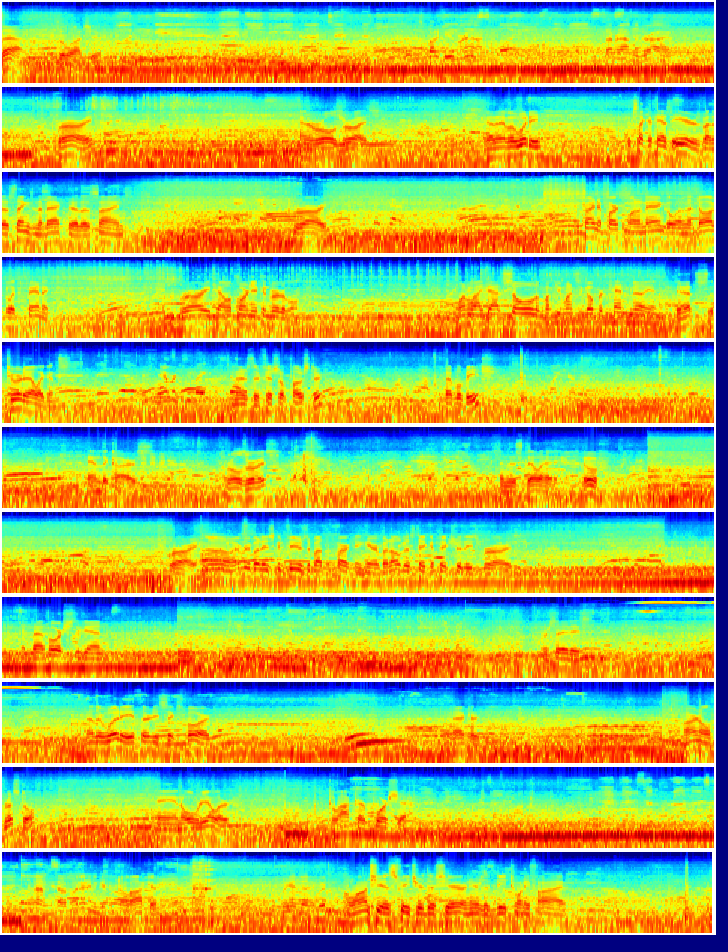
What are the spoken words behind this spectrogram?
That is a Lancia. There's quite a few of them around. Are out the drive. Ferrari and a Rolls Royce. Gotta have a Woody. Looks like it has ears by those things in the back there, those signs. Ferrari. I'm trying to park them on an angle and the dog looks panicked. Ferrari California convertible. One like that sold a few months ago for 10 million. Yeah, it's the Tour d'Elegance. Never too late to And there's the official poster. Pebble Beach. And the cars. Rolls Royce. And the Stella. Oof. Ferrari. Oh, everybody's confused about the parking here, but I'll just take a picture of these Ferraris. That Horch again. Mercedes. Another Woody, 36 Ford. Packard. Arnolt Bristol. And Old Yeller. Glöckler Porsche. I don't even get the Lancia is featured this year, and here's a D25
